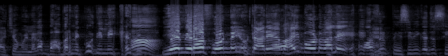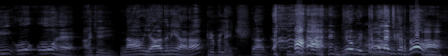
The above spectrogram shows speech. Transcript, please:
अच्छा मुझे लगा बाबर ने खुद ही लीक कर हाँ। ये मेरा फ़ोन नहीं उठा रहे हैं भाई बोर्ड वाले। और फिर पीसीबी का जो सीओओ है अच्छा जी। नाम याद नहीं आ रहा। ट्रिपल एच जो भी ट्रिपल एच कर दो। हाँ।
